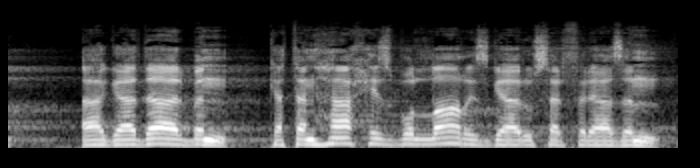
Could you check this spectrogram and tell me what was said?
ئاگادار بن کە تەنها حیزب الله ڕزگار و سەرفرازن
